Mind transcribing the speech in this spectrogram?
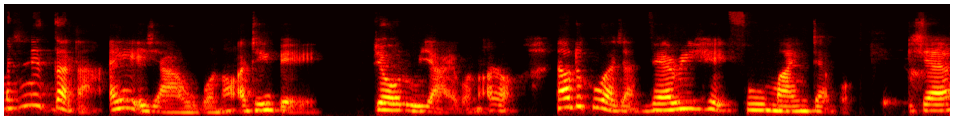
မနှစ်သက်တာအဲ့ဒီအရာကိုပေါ့နော်အတိတ်ပဲပြောလို့ရတယ်ပေါ့နော်အဲ့တော့နောက်တစ်ခုကじゃ very hateful minded ပေါ့ရန်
